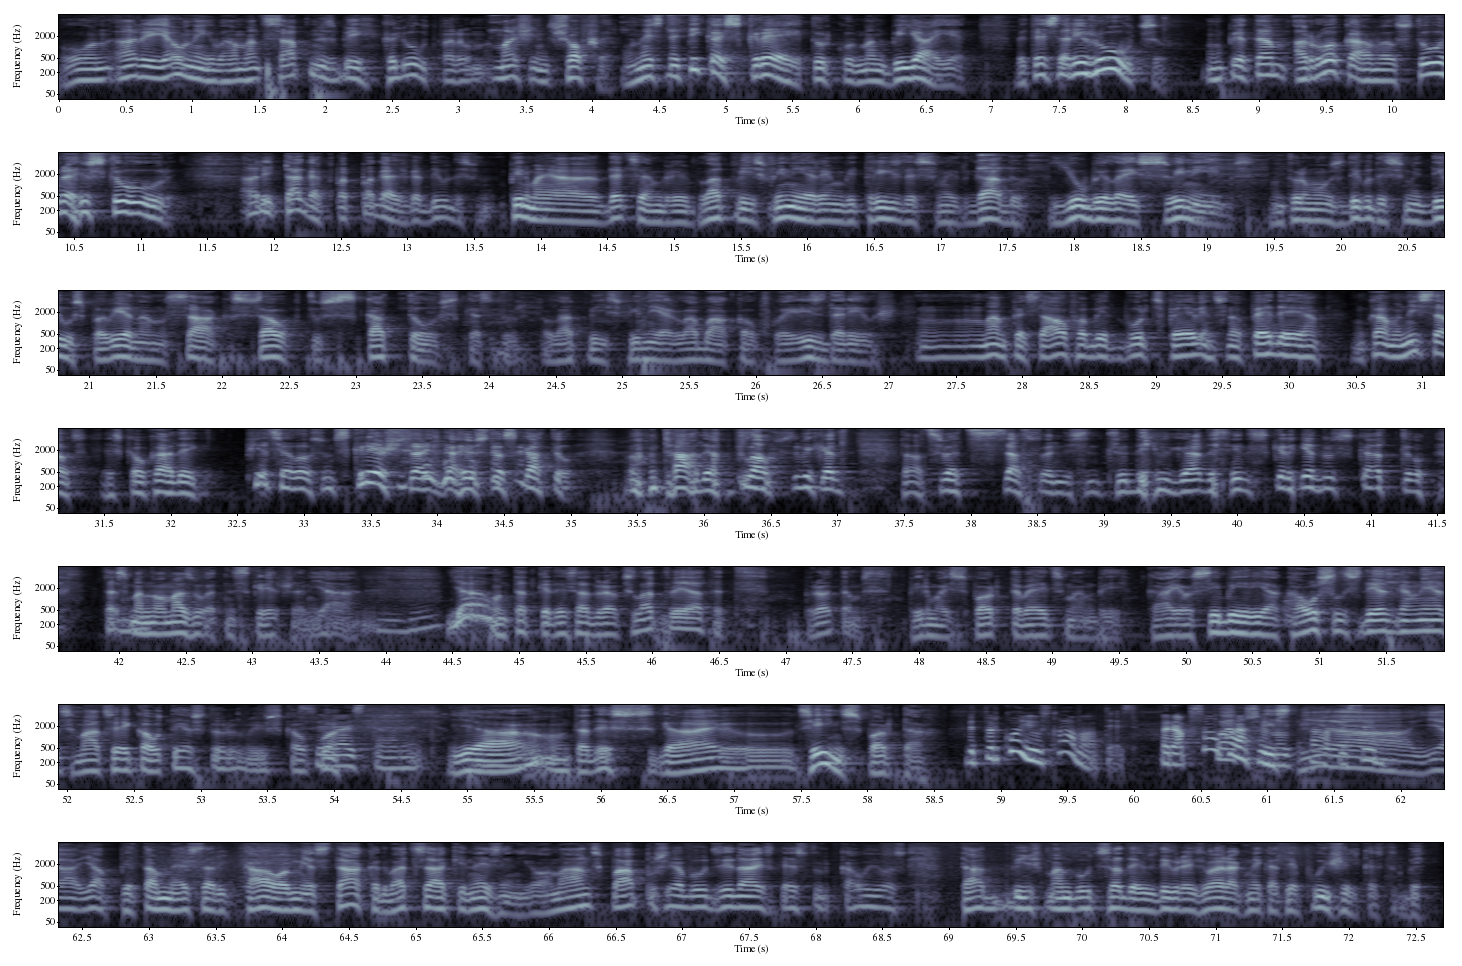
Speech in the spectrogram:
Un arī jaunībā mans sapnis bija kļūt par mašīnu šoferi. Un es ne tikai skrēju tur, kur man bija jāiet, bet es arī rūcu. Un pie tam ar rokām vēl stūrēju stūri. Arī tagad, pat pagājušā gada 21. decembrī, Latvijas finieriem bija 30 gadu jubilejas svinības. Tur mums 22 pa vienam sākas saukt uz skatuves, kas tur Latvijas finieri labāk kaut ko ir izdarījuši. Man pēc alfabēta burts P1 no pēdējām, un kā man izsauc, es kaut kādīgi piecēlos un skriešu aizgāju uz to skatu. Un tāda aplausa bija, kad tāds vecs 82 gadi skrien uz skatu. Tas man no mazotnes skriešana, jā. Mm -hmm. jā. Un tad, kad es atbraucu Latvijā, tad, protams, pirmais sporta veids man bija. Kā jau Sibīrijā, kauslis diezgan liels, mācīja kauties tur visu kaut ko. Aizstāvēt. Jā, un tad es gāju cīņas sportā. Bet par ko jūs kāvāties? Par apskaukšanu? Jā, jā, jā, pie tam mēs arī kāvamies tā, ka vecāki nezina. Jo mans papus jau būtu zinājis, ka es tur kaujos, tad viņš man būtu sadēvis divreiz vairāk nekā tie puiši, kas tur bija.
